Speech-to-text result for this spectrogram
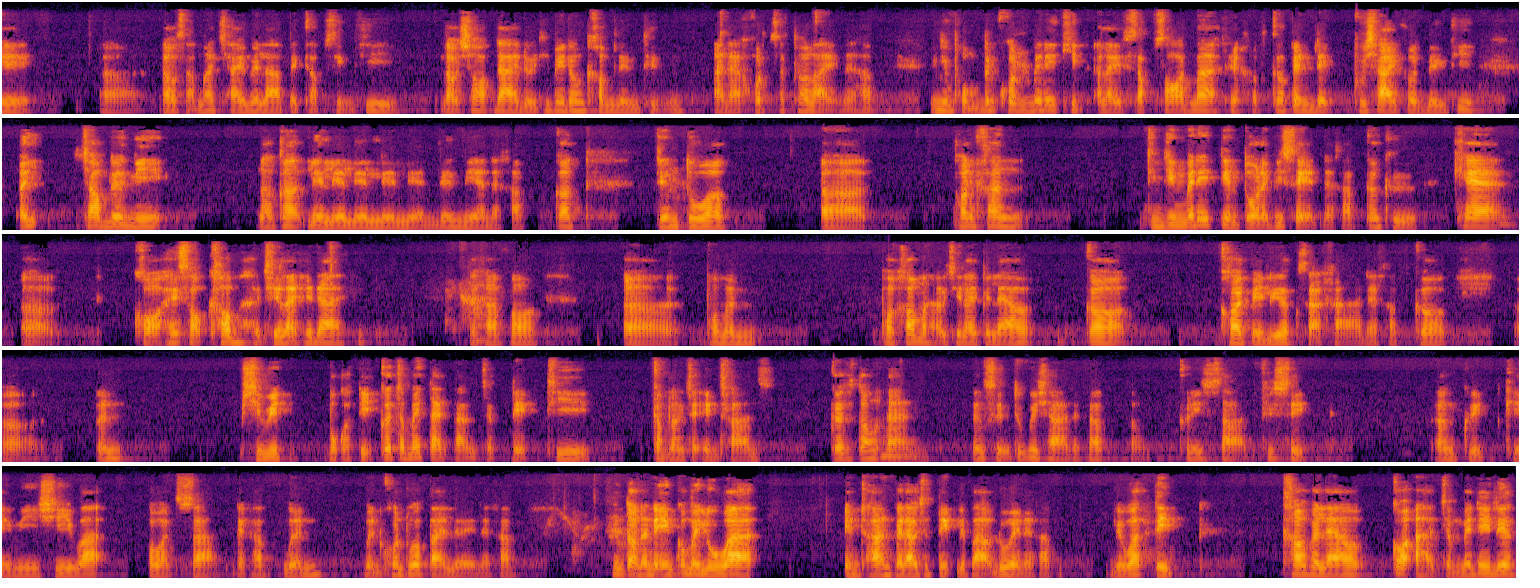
เอ่อเราสามารถใช้เวลาไปกับสิ่งที่เราชอบได้ โดยที่ไม่ต้องคำนึงถึงอนาคตสักเท่าไหร่นะครับ จริงผมเป็นคนไม่ได้คิดอะไรซับซ้อนมากนะครับ ก็เป็นเด็กผู้ชายคนหนึ่งที่ เอ้ย ชอบเรื่องนี้ เราก็เรียนเรียนเรียนเรียนเรียนเรื่องนี้นะครับ ก็เตรียมตัวเอ่อค่อนข้าง จริง ๆ ไม่ได้เตรียมตัวอะไรพิเศษนะครับ ก็คือแค่เอ่อขอให้สอบเข้ามหาวิทยาลัยให้ได้นะครับ พอเอ่อพอมันพอเข้ามหาวิทยาลัยไปแล้ว ก็ค่อยไปเลือกสาขานะครับ ก็ เอ่อนั้นชีวิต ปกติก็จะไม่แตกต่างจากเด็กที่กำลังจะ entrance ก็จะต้องอ่านหนังสือทุกวิชานะครับคณิตศาสตร์ฟิสิกส์อังกฤษเคมีชีวะประวัติศาสตร์นะครับ เหมือนเหมือนคนทั่วไปเลยนะครับ ซึ่งตอนนั้นเองก็ไม่รู้ว่า entrance ไปแล้วจะติดหรือเปล่าด้วยนะครับ หรือว่าติดเข้าไปแล้วก็อาจจะไม่ได้เลือก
